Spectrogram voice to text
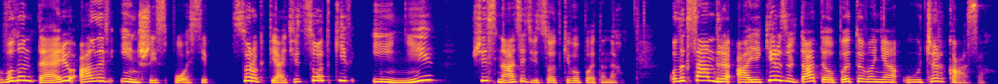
волонтерю, але в інший спосіб 45% і ні 16% опитаних. Олександре, а які результати опитування у Черкасах?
